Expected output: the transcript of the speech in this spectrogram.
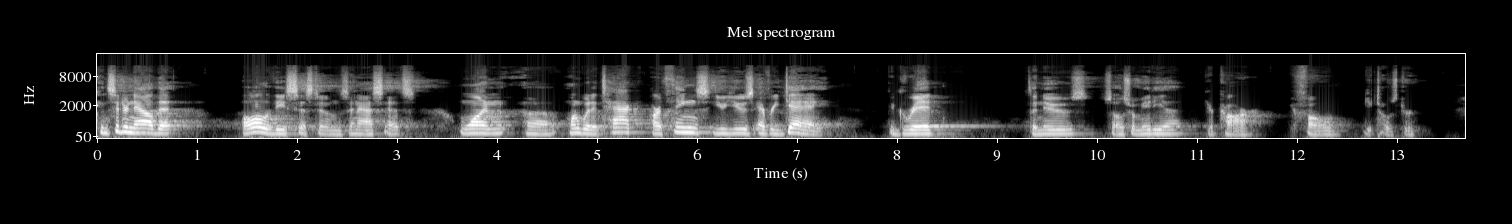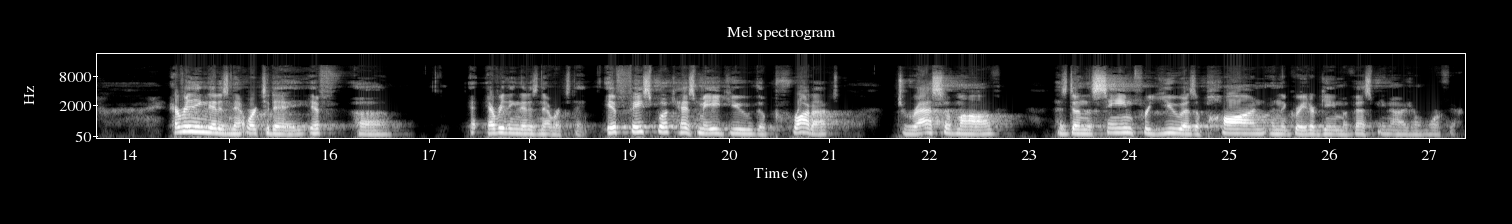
Consider now that all of these systems and assets one, uh, one would attack are things you use every day. The grid, the news, social media, your car, your phone, your toaster. Everything that is networked today, if, uh, everything that is networked today. If Facebook has made you the product, Gerasimov has done the same for you as a pawn in the greater game of espionage and warfare.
